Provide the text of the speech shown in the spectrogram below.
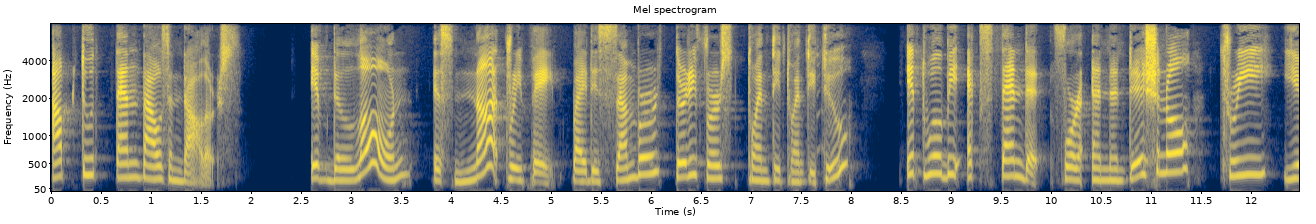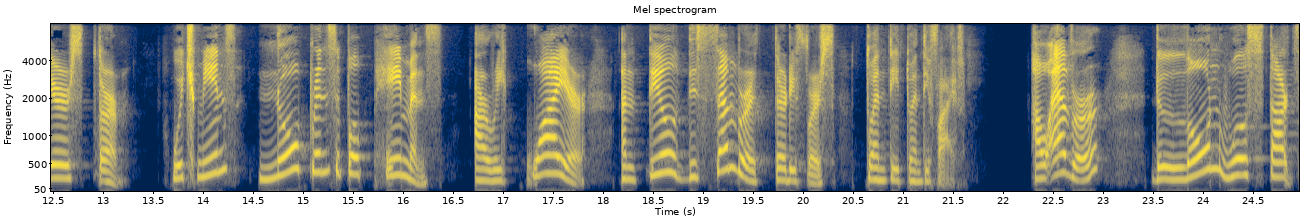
up to $10,000. If the loan is not repaid by December 31st, 2022, it will be extended for an additional three years term, which means no principal payments are required until December 31st, 2025. However, the loan will start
